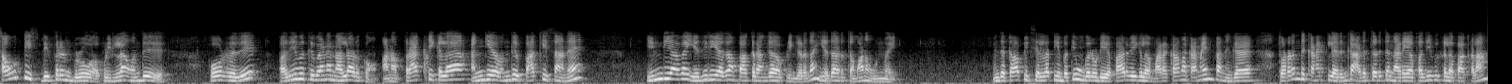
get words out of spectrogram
south is different bro அப்படின்லாம் வந்து போடுறது பதிவுக்கு வேணால் நல்லாயிருக்கும் ஆனால் ப்ராக்டிக்கலாக அங்கே வந்து பாகிஸ்தானை இந்தியாவை எதிரியாக தான் பார்க்குறாங்க அப்படிங்கிறது தான் யதார்த்தமான உண்மை. இந்த டாபிக்ஸ் எல்லாத்தையும் பற்றி உங்களுடைய பார்வைகளை மறக்காமல் கமெண்ட் பண்ணுங்கள் தொடர்ந்து கணக்கில் இருங்க. அடுத்தடுத்து நிறையா பதிவுகளை பார்க்கலாம்.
